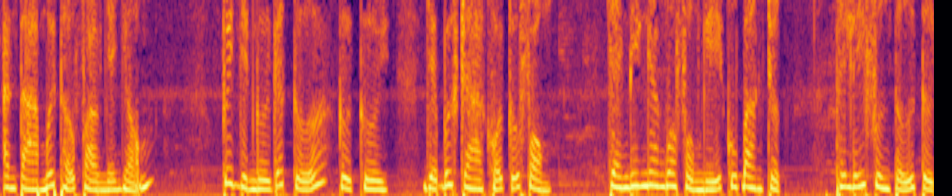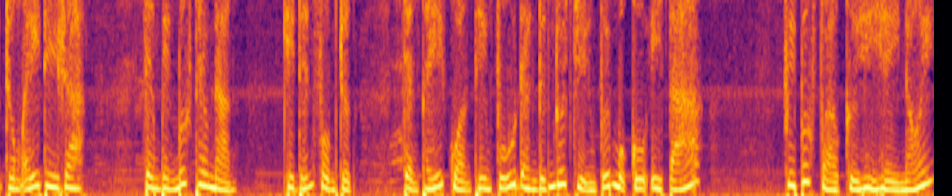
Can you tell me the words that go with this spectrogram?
Anh ta mới thở phào nhẹ nhõm. Phi nhìn người gác cửa, Cười cười Và bước ra khỏi cửa phòng. Chàng đi ngang qua phòng nghỉ của ban trực. Thấy Lý Phương Tử từ trong ấy đi ra. Chàng bèn bước theo nàng. Khi đến phòng trực, Chàng thấy Hoàng Thiên Phú đang đứng nói chuyện với một cô y tá. Phi bước vào cười hì hì nói,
